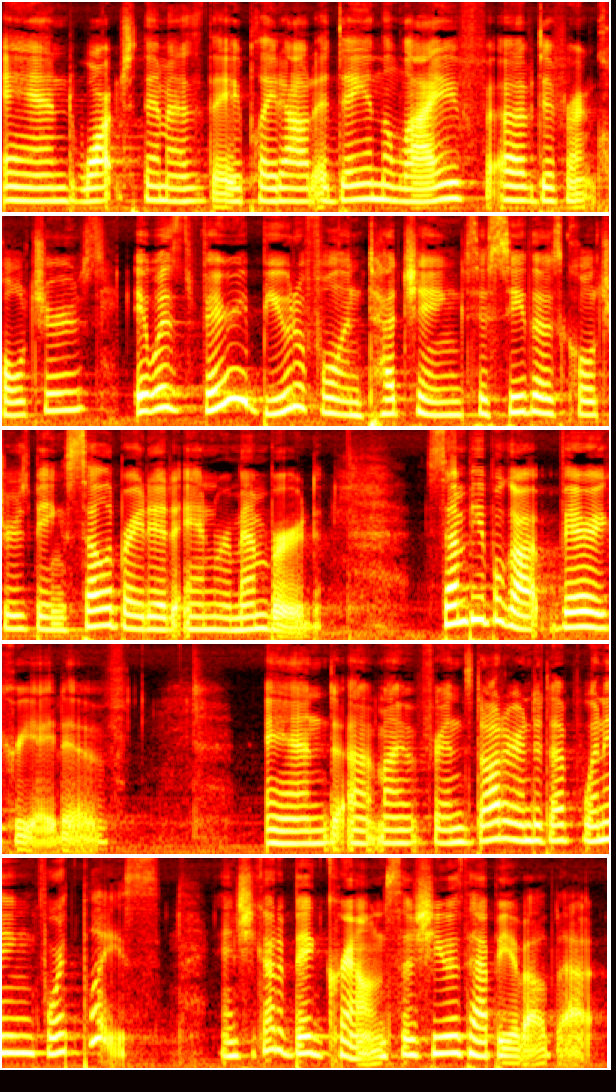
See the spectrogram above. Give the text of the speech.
and watch them as they played out a day in the life of different cultures. It was very beautiful and touching to see those cultures being celebrated and remembered. Some people got very creative, and uh, my friend's daughter ended up winning fourth place and she got a big crown, so she was happy about that.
